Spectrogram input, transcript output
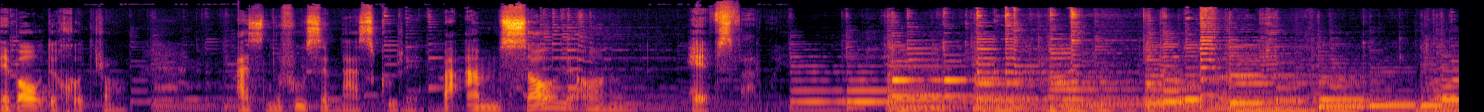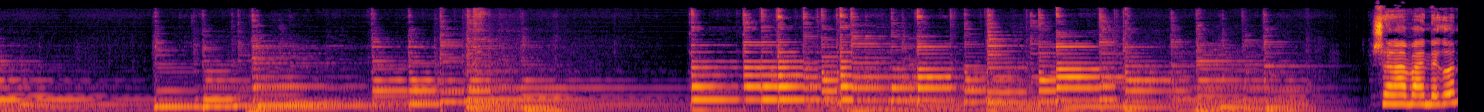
عباد خود را از نفوس مذکوره و امثال آنان حفظ فرمایید شنوندگان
